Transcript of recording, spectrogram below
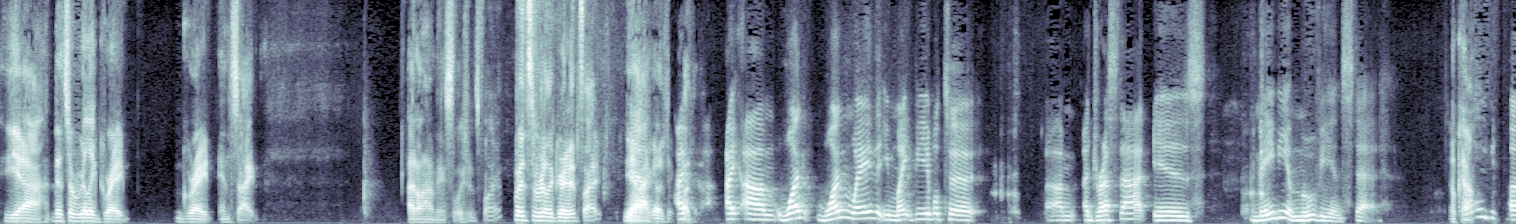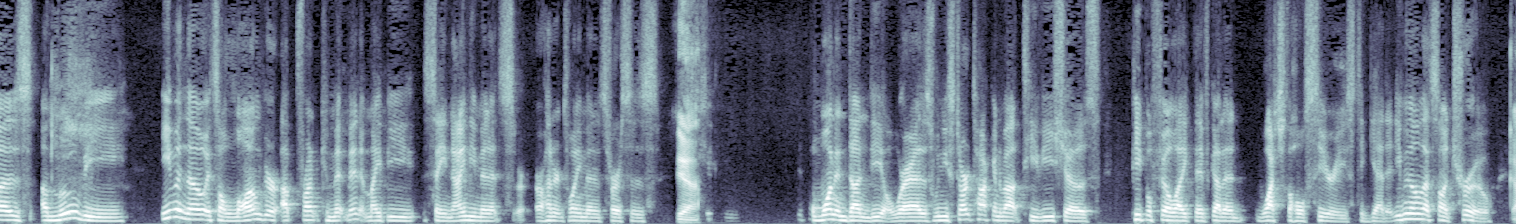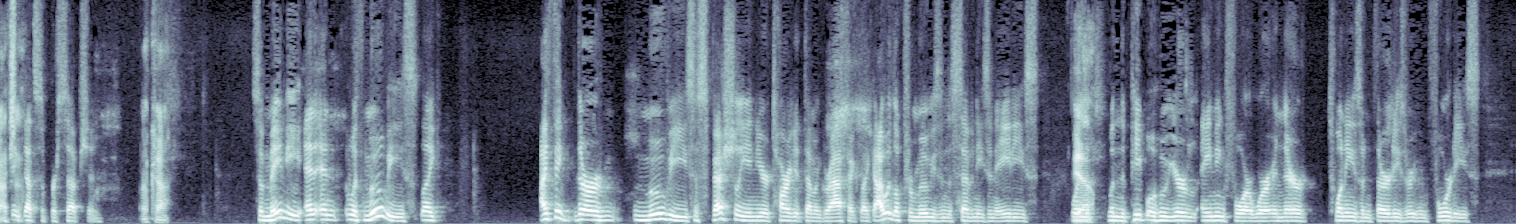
Yeah, that's a really great, great insight. I don't have any solutions for it, but it's a really great insight. Yeah, Yeah. I I, that. I um one one way that you might be able to um, address that is maybe a movie instead. Okay. Only because a movie, even though it's a longer upfront commitment, it might be say 90 minutes or, or 120 minutes versus Yeah. it's a one and done deal. Whereas when you start talking about TV shows, people feel like they've got to watch the whole series to get it, even though that's not true. I think that's the perception. Okay. So maybe and and with movies, like I think there are movies, especially in your target demographic. Like I would look for movies in the 70s and 80s when Yeah. the, when the people who you're aiming for were in their 20s and 30s or even 40s,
